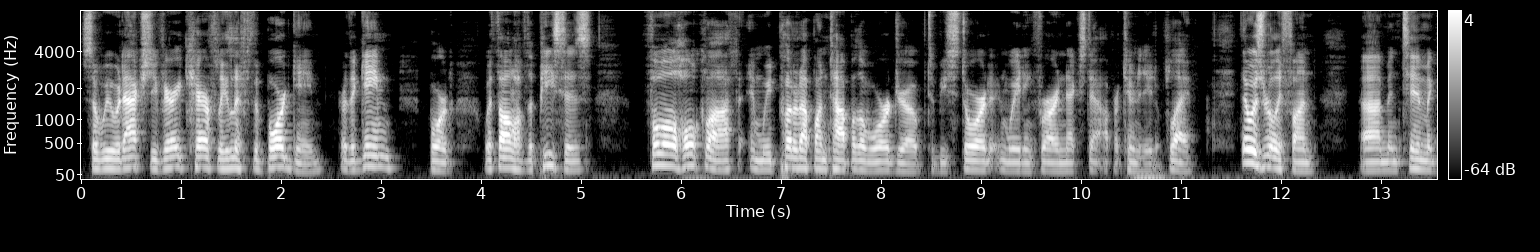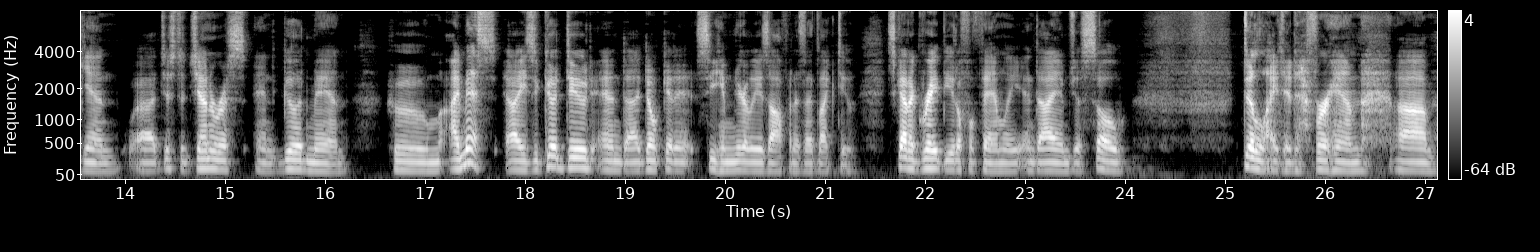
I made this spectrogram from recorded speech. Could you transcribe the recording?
So we would actually very carefully lift the board game or the game board with all of the pieces full whole cloth, and we'd put it up on top of the wardrobe to be stored and waiting for our next opportunity to play. That was really fun. Um, and Tim, again, uh, just a generous and good man whom I miss. Uh, he's a good dude, and I don't get to see him nearly as often as I'd like to. He's got a great, beautiful family, and I am just so delighted for him. Um,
